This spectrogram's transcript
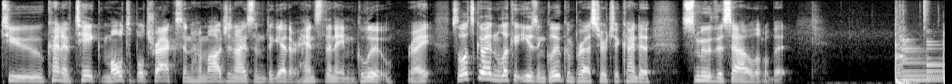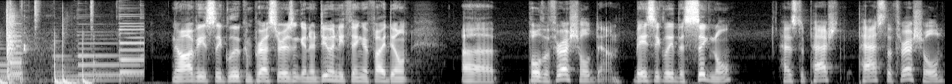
to kind of take multiple tracks and homogenize them together, hence the name glue, right? So let's go ahead and look at using glue compressor to kind of smooth this out a little bit. Now, obviously, glue compressor isn't going to do anything if I don't uh, pull the threshold down. Basically, the signal has to pass, pass the threshold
